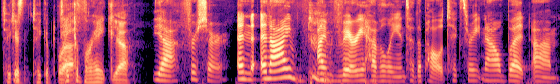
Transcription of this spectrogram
Take just a take a breath. take a break. Yeah. Yeah, for sure. And and I'm I'm very heavily into the politics right now, but um,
